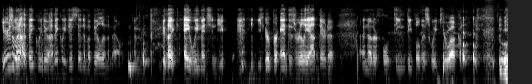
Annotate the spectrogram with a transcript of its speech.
Here's what I think we do. I think we just send them a bill in the mail. Like, hey, we mentioned you. Your brand is really out there to another 14 people this week. You're welcome.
